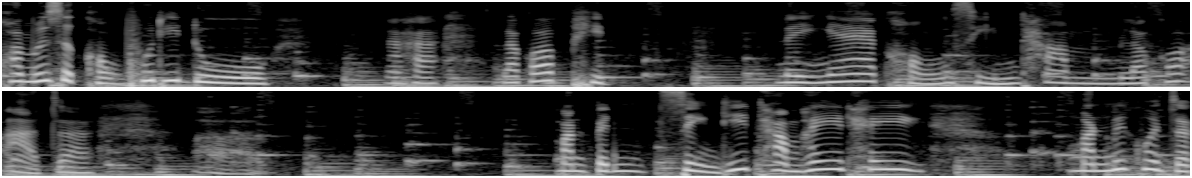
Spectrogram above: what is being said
ความรู้สึกของผู้ที่ดูนะคะแล้วก็ผิดในแง่ของศีลธรรม แล้วก็อาจจะมันเป็นสิ่งที่ทำให้ให้มันไม่ควรจะ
